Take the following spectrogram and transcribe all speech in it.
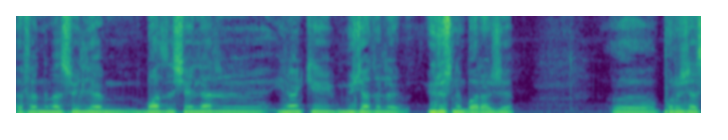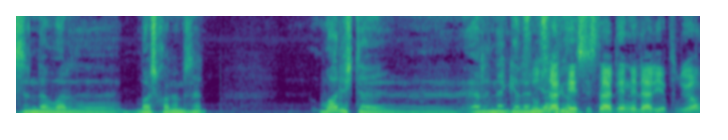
efendime söyleyeyim bazı şeyler e, inan ki mücadele Ürüsnü Barajı e, projesinde var e, başkanımızın. Var işte e, elinden geleni Sosyal yapıyor. tesislerde neler yapılıyor?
